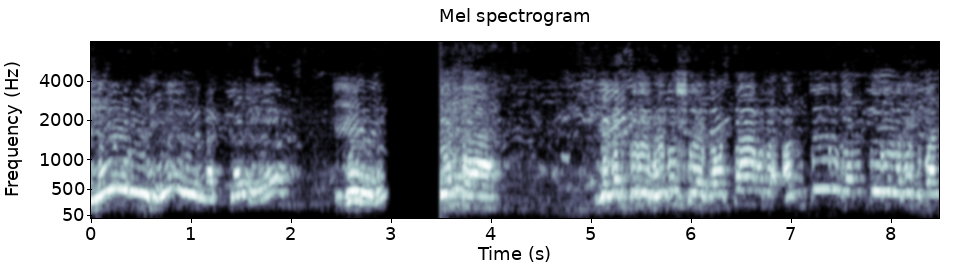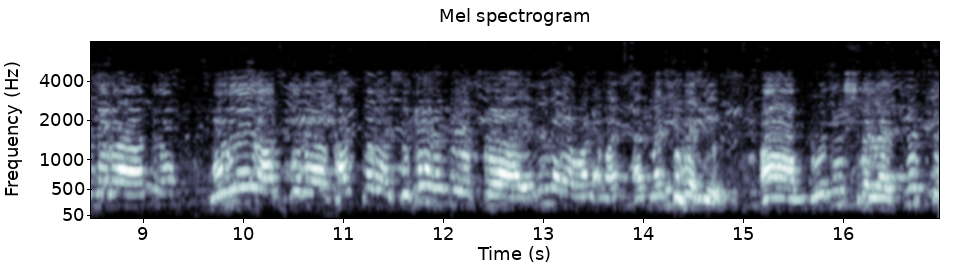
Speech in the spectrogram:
ಮೂರು ಮೂರು ಮಕ್ಕಳು ಜಗತ್ತಿನ ಭುವನೇಶ್ವರ ಸಂಸ್ಥಾನದ ಅಂತೂರು ಗಂಟೂರುವರೆಗೆ ಬಂದಾಗ ಅಂದ್ರೆ ಮೂರೇ ರಾಜ್ಯದ ಭಕ್ತರ ಇವತ್ತು ಎಲ್ಲರ ಮನಸ್ಸಿನಲ್ಲಿ ಆ ಭುವನೇಶ್ವರ ಕೀರ್ತಿ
